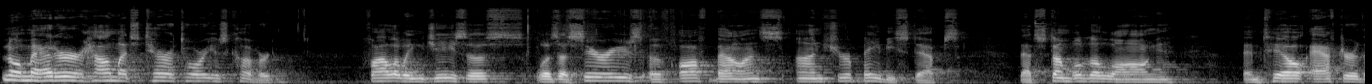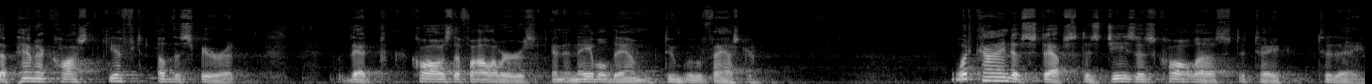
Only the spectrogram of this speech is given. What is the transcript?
No matter how much territory is covered, following Jesus was a series of off balance, unsure baby steps that stumbled along until after the Pentecost gift of the Spirit that cause the followers and enable them to move faster. What kind of steps does Jesus call us to take today?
